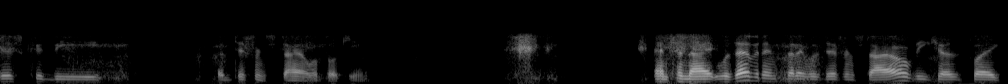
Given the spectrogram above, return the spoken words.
this could be a different style of booking. And tonight was evidence that it was different style because like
